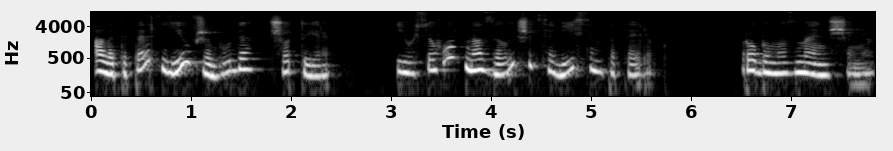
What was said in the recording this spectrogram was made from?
але тепер їх вже буде 4. І усього в нас залишиться 8 петельок. Робимо зменшення,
